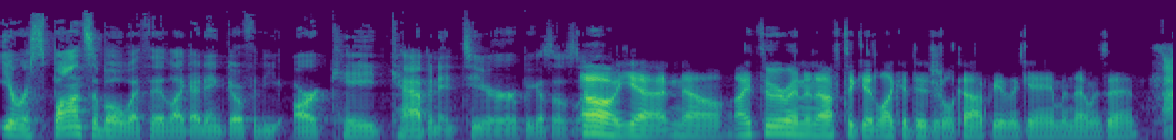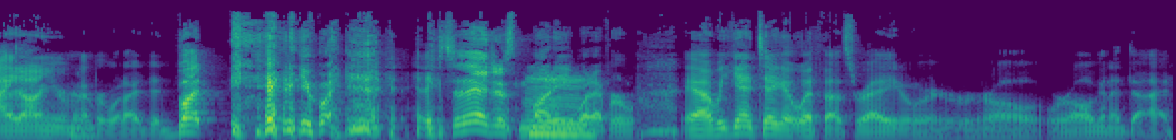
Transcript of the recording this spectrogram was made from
irresponsible with it. Like I didn't go for the arcade cabinet tier because I was like, Oh yeah, no, I threw in enough to get like a digital copy of the game, and that was it. I don't even remember what I did. But anyway, it's eh, just money, Mm. whatever. Yeah, we can't take it with us, right? We're, we're all we're all gonna die.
